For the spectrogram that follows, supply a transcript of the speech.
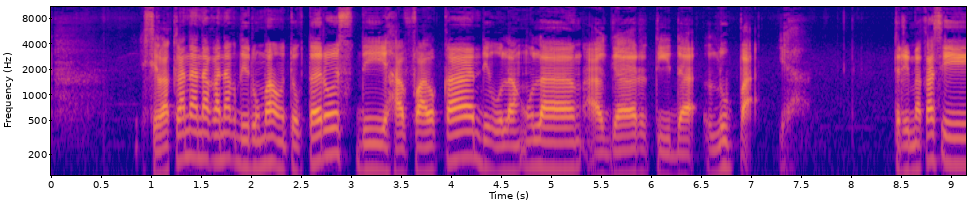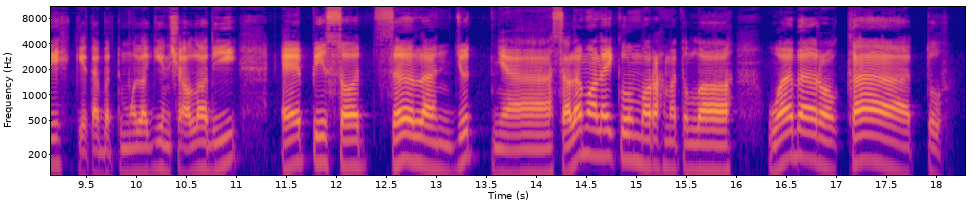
Silakan anak-anak di rumah untuk terus dihafalkan, diulang-ulang agar tidak lupa ya. Terima kasih. Kita bertemu lagi insya Allah di episode selanjutnya. Assalamualaikum warahmatullahi wabarakatuh.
